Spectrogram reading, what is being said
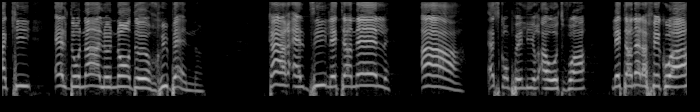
à qui elle donna le nom de Ruben. Car elle dit, l'Éternel a, est-ce qu'on peut lire à haute voix? L'Éternel a fait quoi?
